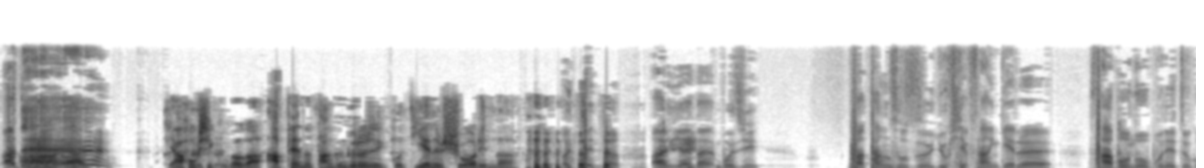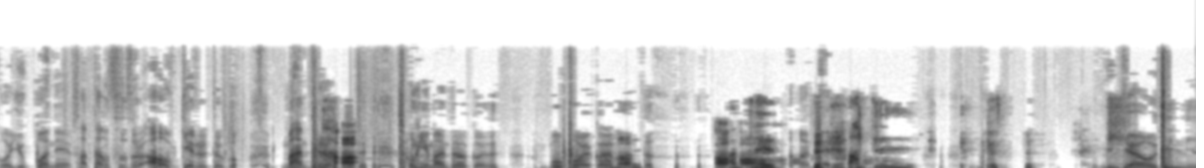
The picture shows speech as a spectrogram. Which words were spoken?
안돼. 아, 야. 야, 혹시 그거가 앞에는 당근 그려져 있고 뒤에는 슈얼 있나? 어쨌든 아니 야나 뭐지 사탕수수 63개를 4번 5번에 두고 6번에 사탕수수를 9개를 두고 만들었거든 총이 만들었거든 못 보일 걸 아. 봤다 어, 안 어, 돼. 어, 어. 안돼 안 돼! 민규야 어딨니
